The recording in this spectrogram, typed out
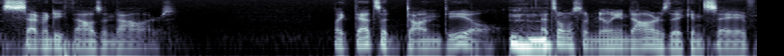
seventy thousand dollars. Like that's a done deal. Mhm. That's almost a million dollars they can save.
